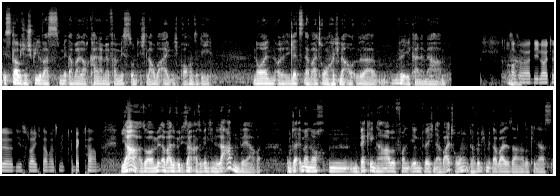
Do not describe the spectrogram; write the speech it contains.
ist, glaube ich, ein Spiel, was mittlerweile auch keiner mehr vermisst und ich glaube, eigentlich brauchen sie die neuen oder die letzten Erweiterungen auch nicht mehr, oder will eh keiner mehr haben. Außer die Leute, die es vielleicht damals mitgebackt haben. Ja, also aber mittlerweile würde ich sagen, also wenn ich ein Laden wäre und da immer noch ein, Backing habe von irgendwelchen Erweiterungen, da würde ich mittlerweile sagen, also Kinders,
